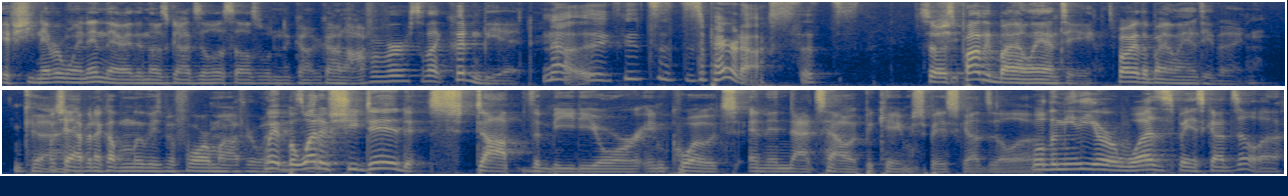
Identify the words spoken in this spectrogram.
if she never went in there, then those Godzilla cells wouldn't have gone- gone off of her. So that couldn't be it. No, it's, it's a paradox. That's So it's probably Biollante. It's probably the Biollante thing, Okay. which happened a couple movies before Mothra. Wait, but what if she did stop the meteor in quotes, and then that's how it became Space Godzilla? Well, the meteor was Space Godzilla.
